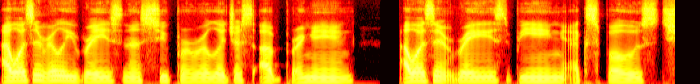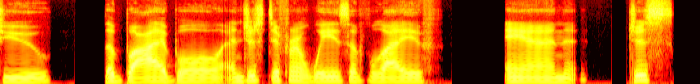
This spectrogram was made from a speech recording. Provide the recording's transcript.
I wasn't really raised in a super religious upbringing. I wasn't raised being exposed to the Bible and just different ways of life and just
